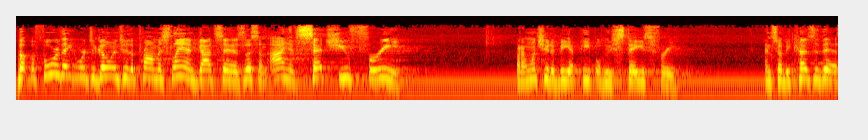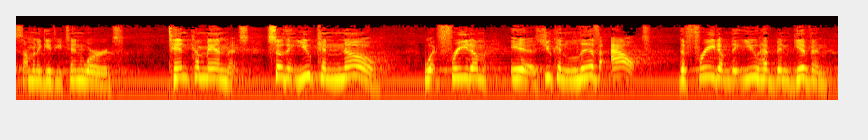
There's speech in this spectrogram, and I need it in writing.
But before they were to go into the promised land, God says, Listen, I have set you free, but I want you to be a people who stays free. And so, because of this, I'm going to give you 10 words, 10 commandments, so that you can know what freedom is. You can live out the freedom that you have been given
